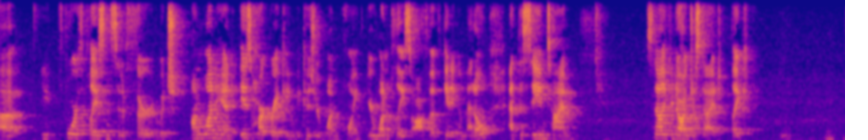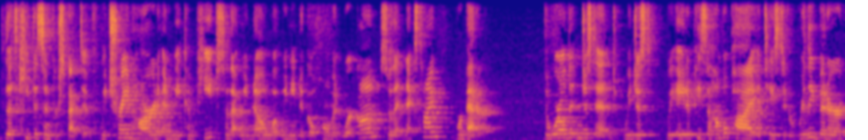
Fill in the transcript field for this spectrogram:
uh, fourth place instead of third, which on one hand is heartbreaking because you're one point, you're one place off of getting a medal. At the same time, it's not like your dog just died. Like, let's keep this in perspective. We train hard and we compete so that we know what we need to go home and work on so that next time we're better. The world didn't just end. We just we ate a piece of humble pie. It tasted really bitter,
